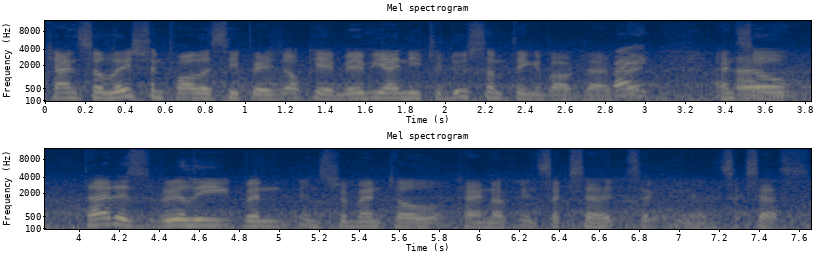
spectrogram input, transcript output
cancellation policy page, okay, maybe I need to do something about that, right? Right. And so that has really been instrumental kind of in success, you know, success.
